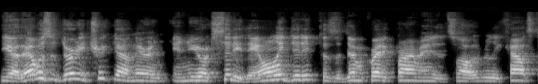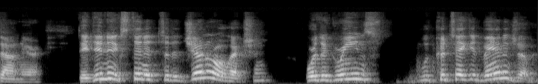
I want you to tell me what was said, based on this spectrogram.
Yeah, that was a dirty trick down there in, in New York City. They only did it because the Democratic primary, that's all it really counts down there. They didn't extend it to the general election where the Greens would, could take advantage of it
